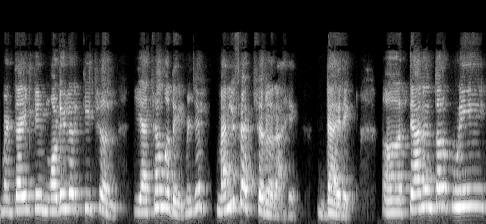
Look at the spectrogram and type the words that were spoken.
म्हणता येईल की मॉड्युलर किचन याच्यामध्ये म्हणजे मॅन्युफॅक्चरर आहे डायरेक्ट त्यानंतर कुणी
